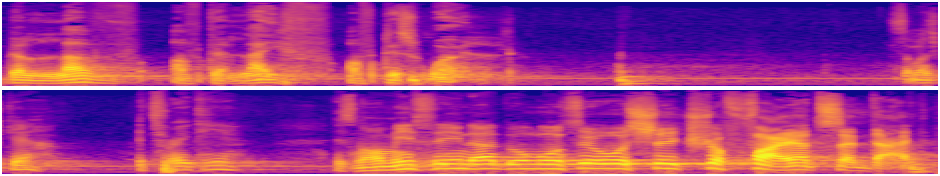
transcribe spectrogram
the love of the life of this world. Samajh kya? It's right here. It's not me saying that. Don't go say, oh, Sheikh Shafayat said that.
